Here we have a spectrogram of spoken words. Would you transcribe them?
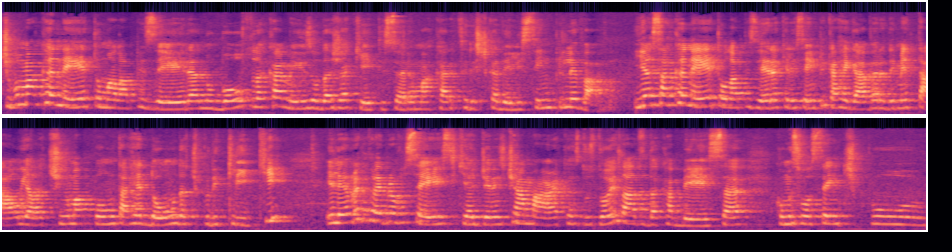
Tipo uma caneta, uma lapiseira no bolso da camisa ou da jaqueta. Isso era uma característica dele, sempre levava. E essa caneta ou lapiseira que ele sempre carregava era de metal e ela tinha uma ponta redonda, tipo de clique. E lembra que eu falei pra vocês que a Janice tinha marcas dos dois lados da cabeça, como se fossem, tipo,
